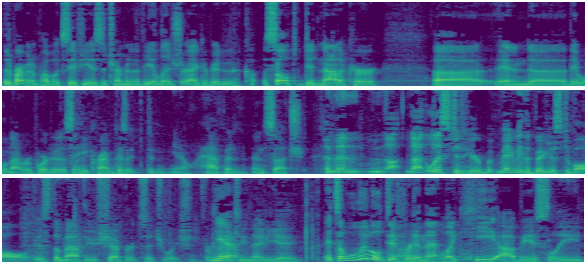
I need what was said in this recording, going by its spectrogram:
the Department of Public Safety has determined that the alleged aggravated ac- assault did not occur, uh, and uh, they will not report it as a hate crime because it didn't, you know, happen and such. And then, not, not listed here, but maybe the biggest of all is the Matthew Shepard situation from Yeah. 1998. It's a little different in that, like, he obviously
